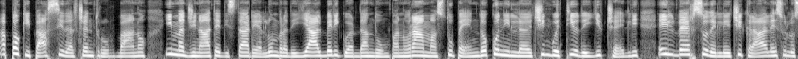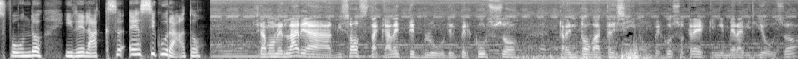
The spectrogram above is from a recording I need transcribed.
a pochi passi dal centro urbano. Immaginate di stare all'ombra degli alberi guardando un panorama stupendo con il cinguettio degli uccelli e il verso delle ciclale sullo sfondo. Il relax è assicurato. Siamo nell'area di sosta Calette Blu del percorso Trentova-Tresino, un percorso trekking meraviglioso,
